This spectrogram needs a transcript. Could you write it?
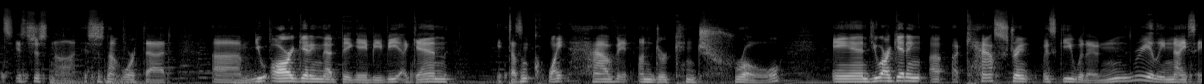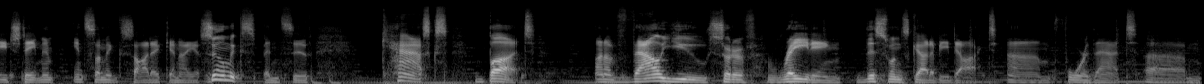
it's, it's just not. It's just not worth that. Um, you are getting that big ABV again. It doesn't quite have it under control. And you are getting a, a cask strength whiskey with a really nice age statement in some exotic and I assume expensive casks, but on a value sort of rating, this one's got to be docked um, for that um,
